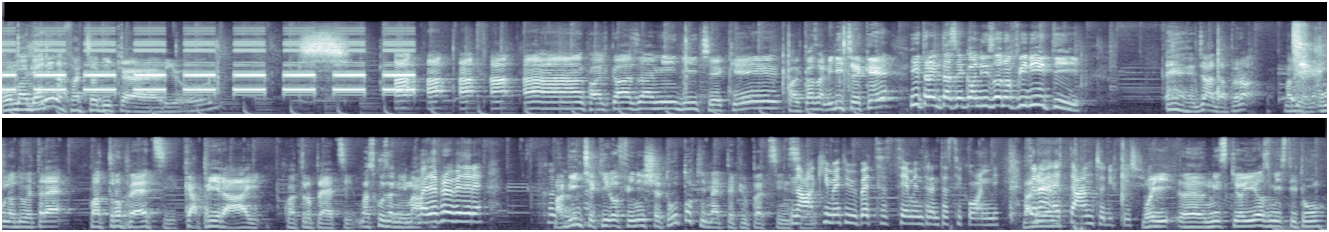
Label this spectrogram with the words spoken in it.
O magari la faccia di Cario. Ah, ah, ah, ah, ah, qualcosa mi dice che... Qualcosa mi dice che i 30 secondi sono finiti! Eh, Giada, però... Va bene, 1, 2, 3, 4 pezzi, capirai. 4 pezzi. Ma scusami, ma... Voglio proprio vedere. cosa Ma vince chi lo finisce tutto o chi mette più pezzi insieme? No, chi mette più pezzi assieme in 30 secondi. Va Se no bene. è tanto difficile. Vuoi eh, mischio io, smisti tu?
